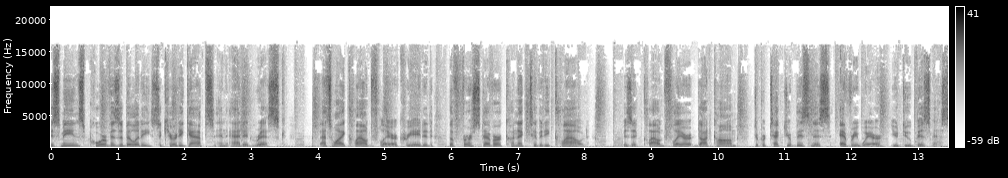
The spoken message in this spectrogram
This means poor visibility, security gaps, and added risk. That's why Cloudflare created the first ever connectivity cloud. Visit cloudflare.com to protect your business everywhere you do business.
